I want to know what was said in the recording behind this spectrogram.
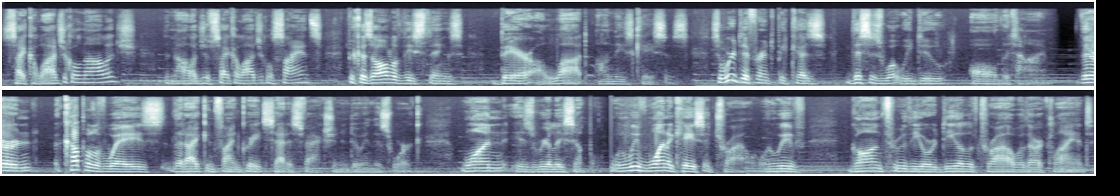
psychological knowledge, the knowledge of psychological science, because all of these things bear a lot on these cases. So we're different because this is what we do all the time. There are a couple of ways that I can find great satisfaction in doing this work. One is really simple. When we've won a case at trial, when we've gone through the ordeal of trial with our client,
